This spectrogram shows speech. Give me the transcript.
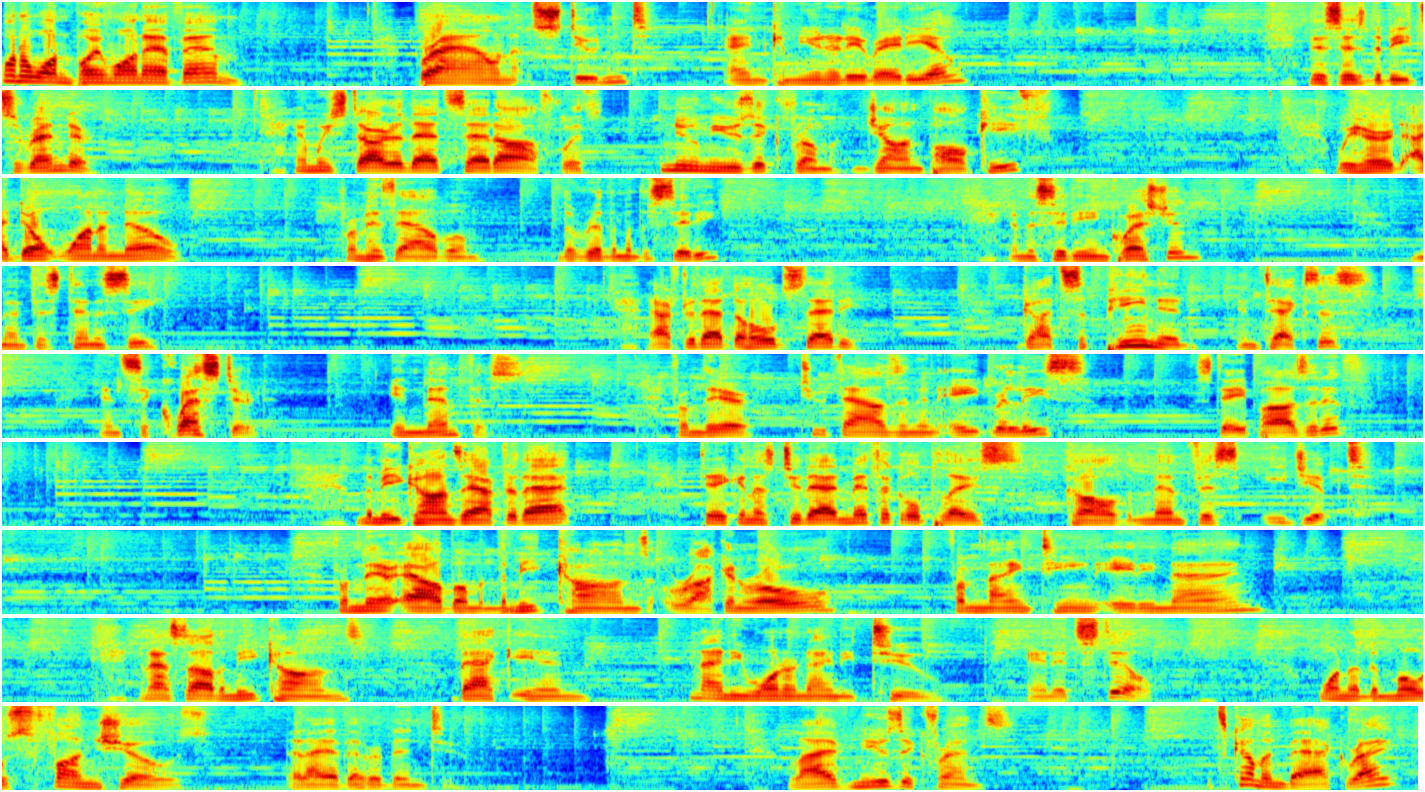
101.1 FM, Brown Student and Community Radio. This is The Beat Surrender. And we started that set off with new music from John Paul Keith. We heard I Don't Want to Know from his album The Rhythm of the City. And the city in question, Memphis, Tennessee. After that, the Hold Steady got subpoenaed in Texas and sequestered in Memphis from their 2008 release, Stay Positive. The Mekons after that, taking us to that mythical place called Memphis, Egypt. From their album The Mekons Rock and Roll from 1989. And I saw the Mekons back in 91 or 92, and it's still one of the most fun shows that I have ever been to. Live music, friends. It's coming back, right?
